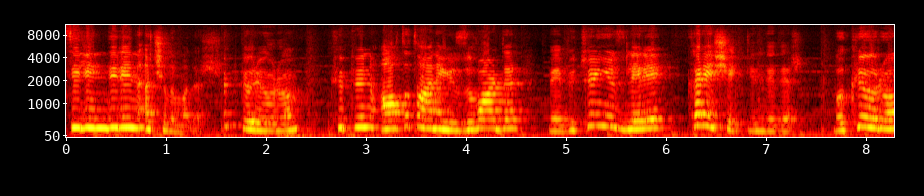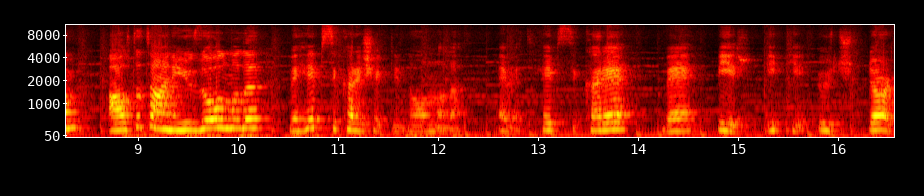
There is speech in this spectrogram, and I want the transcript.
silindirin açılımıdır. Küp görüyorum. Küpün 6 tane yüzü vardır ve bütün yüzleri kare şeklindedir. Bakıyorum 6 tane yüzü olmalı ve hepsi kare şeklinde olmalı. Evet, hepsi kare ve 1, 2, 3, 4,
